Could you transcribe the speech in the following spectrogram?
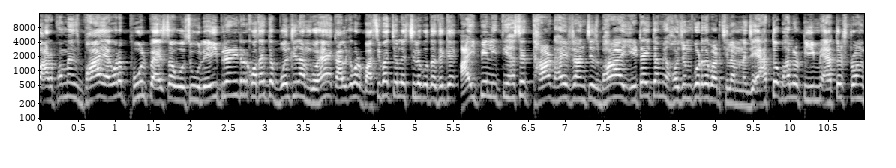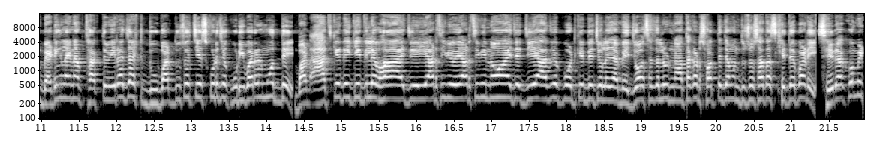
পারফরমেন্স ভাই, একবারে ফুল পয়সা ওসুল। এই প্রাণীটার কথাই তো বলছিলাম গো হ্যাঁ কালকে আবার বাসিবার চলে এসেছিল কোথা থেকে? আইপিএল ইতিহাসের থার্ড হাইস্ট রানচেস ভাই, এটাই তো আমি হজম করতে পারছিলাম না যে এত ভালো টিম এত স্ট্রং ব্যাটিং লাইন আপ থাকতে এরা জাস্ট দুবার দুশো চেস করেছে কুড়ি বারের মধ্যে। বাট আজকে দেখিয়ে দিলে ভাই যে এই আরসিবি ওই আরসিবি নয়, যে যে আসবে পটকে দিয়ে চলে যাবে। জস হাজালুর না থাকার সত্ত্বে যেমন দুশো সাতাশ খেতে পারে, সেরকমই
